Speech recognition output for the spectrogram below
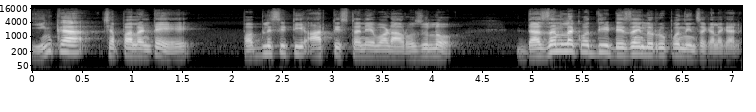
ఇంకా చెప్పాలంటే పబ్లిసిటీ ఆర్టిస్ట్ అనేవాడు ఆ రోజుల్లో డజన్ల కొద్దీ డిజైన్లు రూపొందించగలగాలి.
